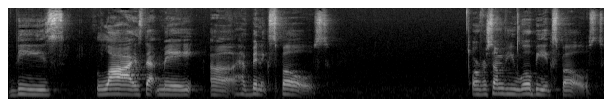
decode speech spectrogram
these lies that may uh, have been exposed. Or for some of you, will be exposed.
